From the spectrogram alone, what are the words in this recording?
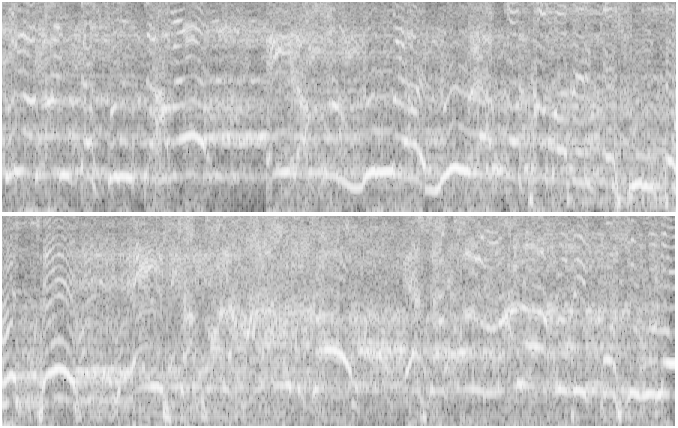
স্লোগানটা শুনতে হবে এই রকম নোংরা নোংরা কথা আমাদেরকে শুনতে হচ্ছে এই সকল হারামখোর এ সকল মানবরূপী পশুগুলো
